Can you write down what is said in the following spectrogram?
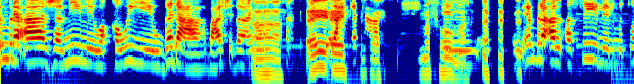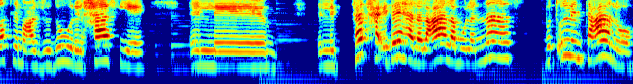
امرأة جميلة وقوية وجدعة بعرفش إذا عندكم آه. اي أي مفهومة الامرأة الأصيلة المتواصلة مع الجذور الحافية اللي اللي فاتحه إيديها للعالم وللناس بتقول لهم تعالوا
